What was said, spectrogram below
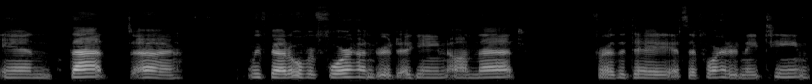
and that uh, we've got over 400 again on that for the day. It's at 418.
